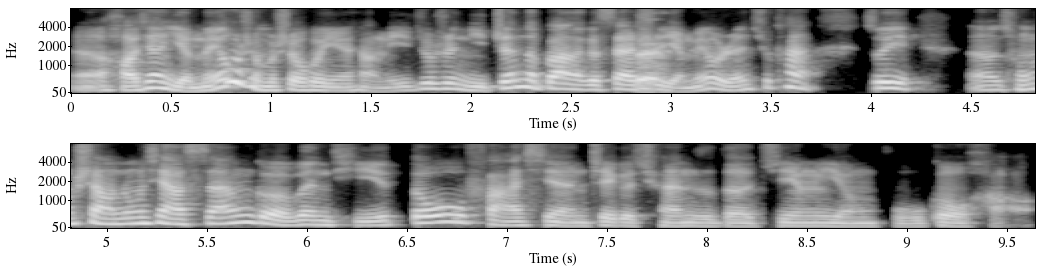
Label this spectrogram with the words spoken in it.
呃，好像也没有什么社会影响力，就是你真的办了个赛事，也没有人去看，所以，呃，从上中下三个问题都发现这个圈子的经营不够好。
